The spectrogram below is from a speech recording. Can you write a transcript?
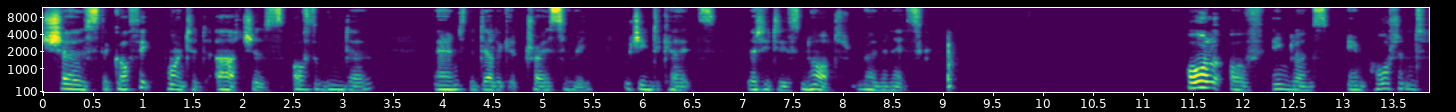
shows the Gothic pointed arches of the window and the delicate tracery, which indicates that it is not Romanesque. All of England's important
